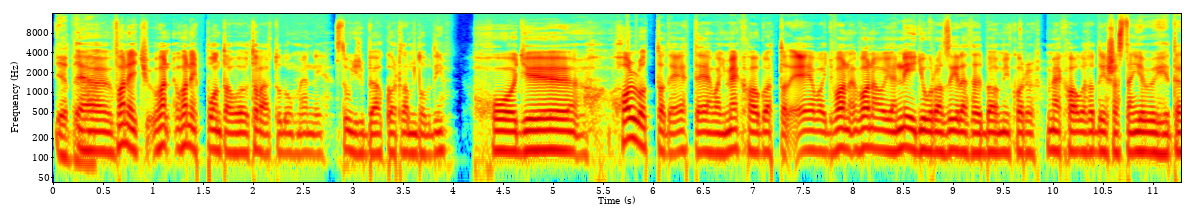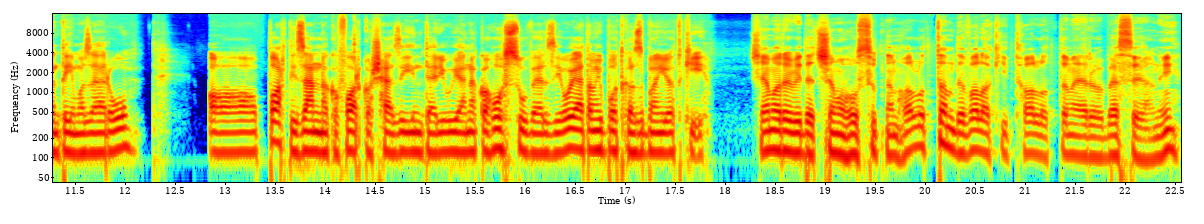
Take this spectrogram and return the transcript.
Érdemel. Van egy, van, van egy pont, ahol tovább tudunk menni, ezt úgy is be akartam dobni, hogy hallottad-e te, vagy meghallgattad-e, vagy van-e van olyan négy óra az életedben, amikor meghallgatod, és aztán jövő héten témazáró, a Partizánnak a Farkasházi interjújának a hosszú verzióját, ami podcastban jött ki. Sem a rövidet, sem a hosszút nem hallottam, de valakit hallottam erről beszélni.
